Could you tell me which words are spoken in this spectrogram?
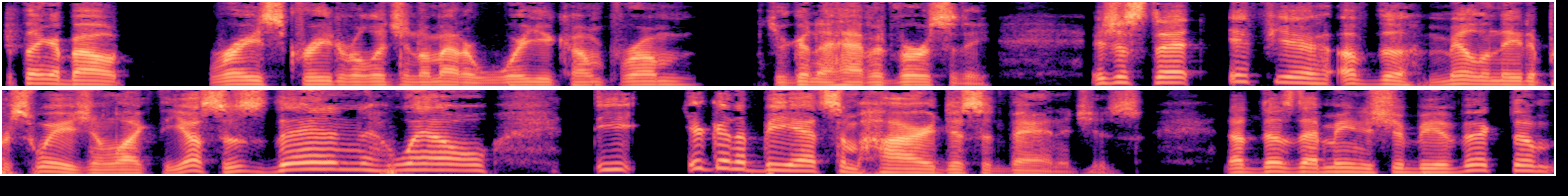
The thing about race, creed, religion, no matter where you come from, you're going to have adversity. It's just that if you're of the melanated persuasion like the us's, then, well, you're going to be at some higher disadvantages. Now, does that mean you should be a victim?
